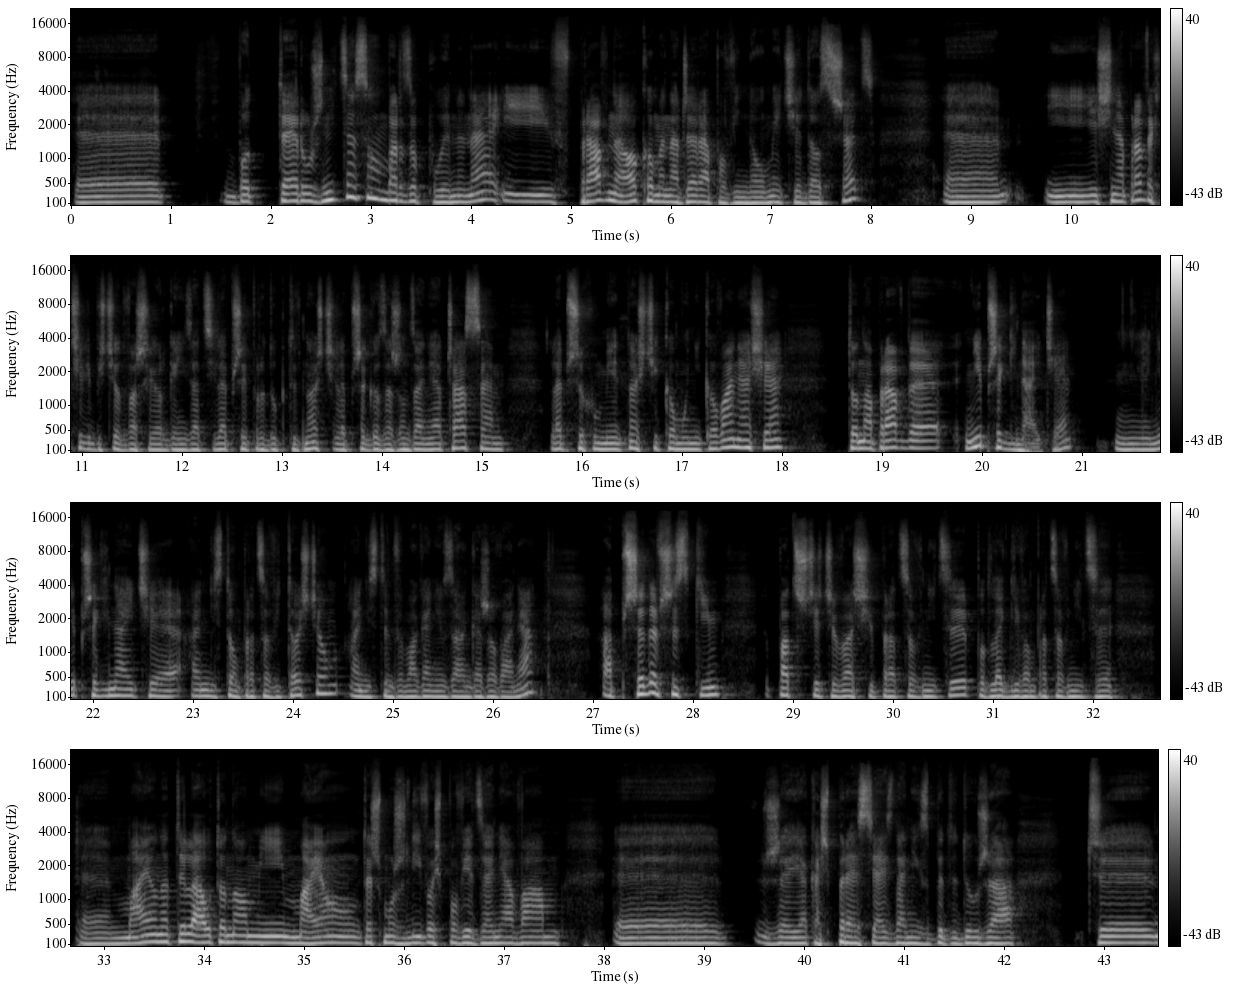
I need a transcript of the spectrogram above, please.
E, bo te różnice są bardzo płynne i wprawne oko menadżera powinno umieć je dostrzec. E, I jeśli naprawdę chcielibyście od waszej organizacji lepszej produktywności, lepszego zarządzania czasem, lepszych umiejętności komunikowania się, to naprawdę nie przeginajcie. Nie, nie przeginajcie ani z tą pracowitością, ani z tym wymaganiem zaangażowania, a przede wszystkim patrzcie, czy wasi pracownicy, podlegli wam pracownicy e, mają na tyle autonomii, mają też możliwość powiedzenia wam, e, że jakaś presja jest dla nich zbyt duża, czy,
